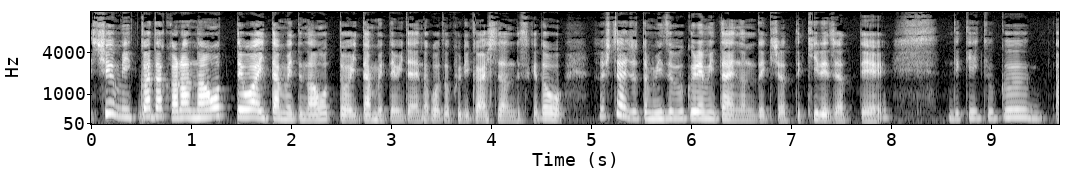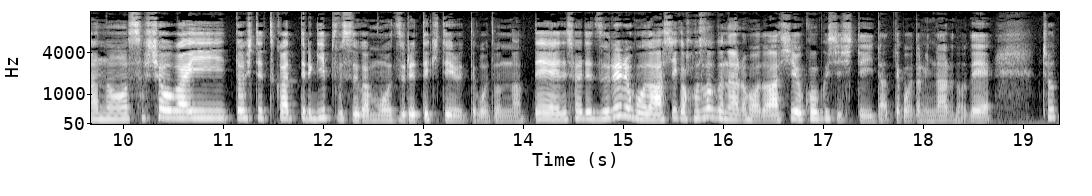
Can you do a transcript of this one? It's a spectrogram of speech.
週3日だから治っては痛めて治っては痛めてみたいなことを繰り返してたんですけど、そしたらちょっと水ぶくれみたいなのできちゃって切れちゃって、で、結局、あの、障害として使ってるギプスがもうずれてきてるってことになって、で、それでずれるほど足が細くなるほど足を酷使していたってことになるので、ちょっ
